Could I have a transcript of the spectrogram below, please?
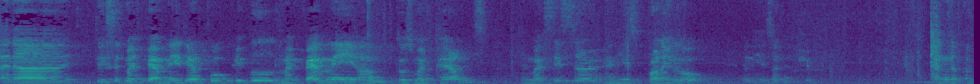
And uh, this is my family. There are four people in my family. Um, those my parents and my sister and his brother-in-law and his nephew. And um,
